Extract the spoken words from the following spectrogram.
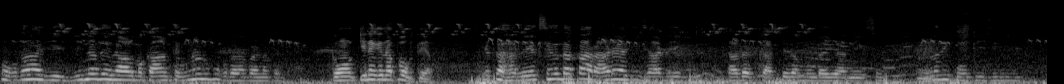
ਭੁਗਤਣਾ ਜੀ ਜਿਨ੍ਹਾਂ ਦੇ ਨਾਲ ਮਕਾਨ ਤੇ ਉਹਨਾਂ ਨੂੰ ਭੁਗਤਣਾ ਪੈਣਾ ਤੇ ਕੌਣ ਕਿਨੇ ਕਿਨੇ ਭੁਗਤਿਆ? ਇੱਕ ਹਰੇਕ ਸਿੰਘ ਦਾ ਘਰ ਆੜਿਆ ਜੀ ਸਾਡੇ ਸਾਡਾ ਚਾਚੇ ਦਾ ਮੁੰਡਾ ਜੀ ਹਰਨੇਕ ਸਿੰਘ। ਉਹਨਾਂ ਦੀ ਕੋਠੀ ਸੀਗੀ।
